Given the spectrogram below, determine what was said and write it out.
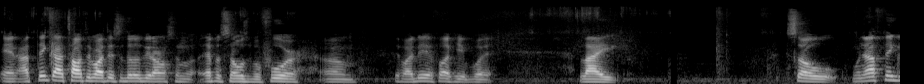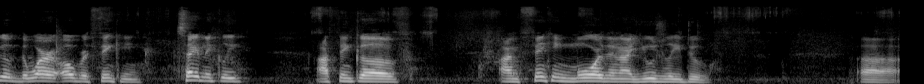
And I think I talked about this a little bit on some episodes before. Um, if I did, fuck it. But like, so when I think of the word overthinking, technically, I think of I'm thinking more than I usually do. Uh,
